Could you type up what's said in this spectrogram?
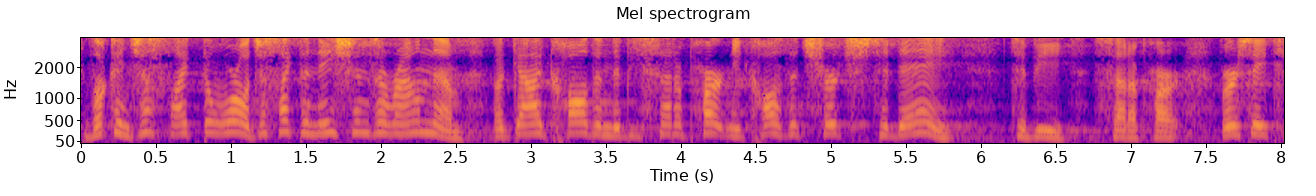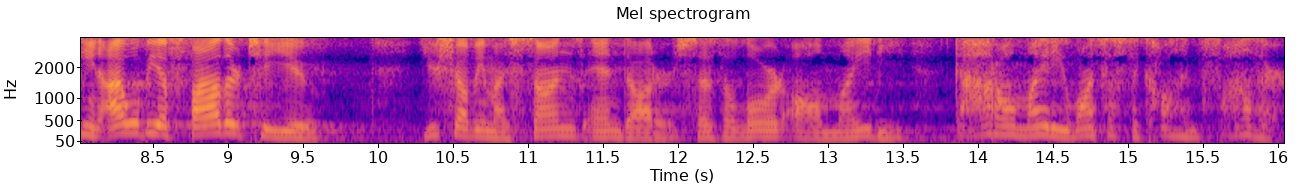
looking just like the world, just like the nations around them. But God called them to be set apart, and He calls the church today to be set apart. Verse 18, I will be a father to you. You shall be my sons and daughters, says the Lord Almighty. God Almighty wants us to call Him Father,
